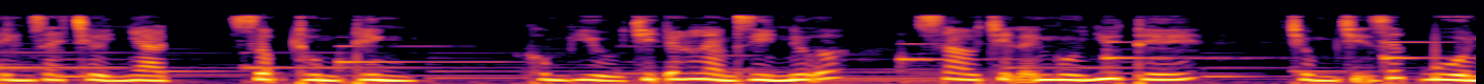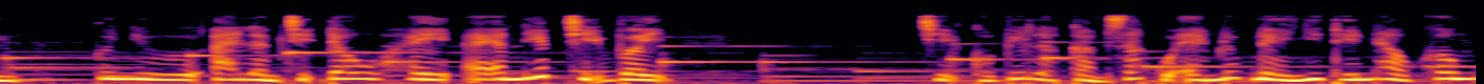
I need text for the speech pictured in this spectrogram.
xanh da trời nhạt, rộng thùng thình. Không hiểu chị đang làm gì nữa, sao chị lại ngồi như thế? Chồng chị rất buồn, cứ như ai làm chị đau hay ai ăn hiếp chị vậy. Chị có biết là cảm giác của em lúc này như thế nào không?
